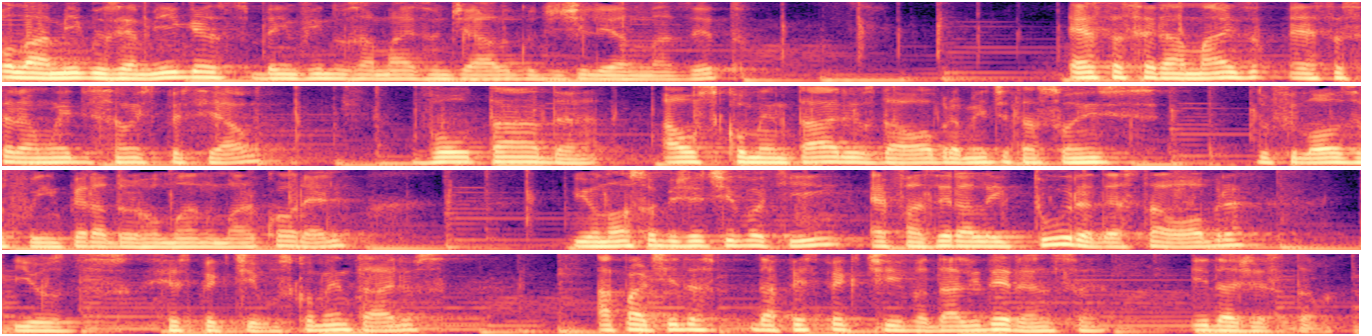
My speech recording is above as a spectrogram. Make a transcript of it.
Olá, amigos e amigas, bem-vindos a mais um diálogo de Giliano Mazeto. Esta será mais esta será uma edição especial voltada aos comentários da obra Meditações do filósofo e imperador romano Marco Aurélio. E o nosso objetivo aqui é fazer a leitura desta obra e os respectivos comentários a partir da perspectiva da liderança e da gestão.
